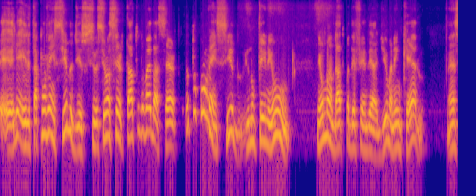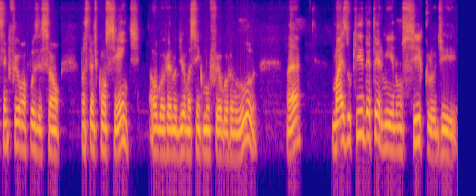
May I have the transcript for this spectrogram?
Ele está convencido disso. Se, se, eu acertar, tudo vai dar certo. Eu estou convencido e não tenho nenhum, nenhum mandato para defender a Dilma, nem quero. Né? Sempre fui uma posição bastante consciente ao governo Dilma, assim como foi ao governo Lula, né? mas o que determina um ciclo de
